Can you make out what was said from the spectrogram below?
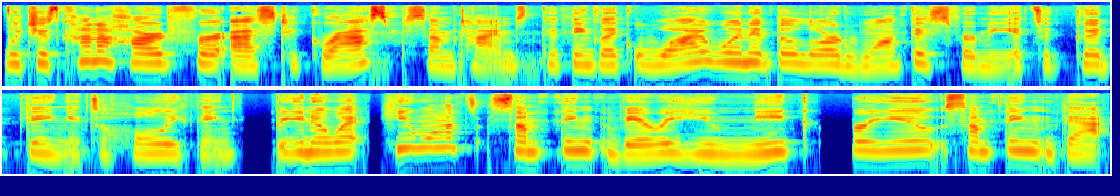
which is kind of hard for us to grasp sometimes to think, like, why wouldn't the Lord want this for me? It's a good thing, it's a holy thing. But you know what? He wants something very unique for you, something that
